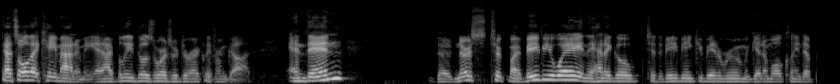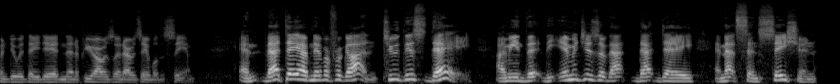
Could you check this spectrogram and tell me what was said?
that's all that came out of me, and I believe those words were directly from God. And then the nurse took my baby away, and they had to go to the baby incubator room and get him all cleaned up and do what they did. And then a few hours later, I was able to see him. And that day, I've never forgotten. To this day, I mean, the, the images of that, that day and that sensation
